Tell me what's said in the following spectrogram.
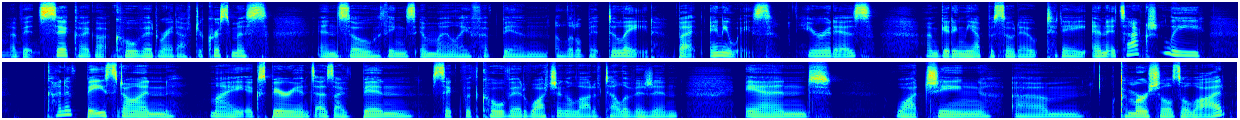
a bit sick. I got COVID right after Christmas, and so things in my life have been a little bit delayed. But, anyways, here it is. I'm getting the episode out today, and it's actually kind of based on my experience as I've been sick with COVID, watching a lot of television and watching um, commercials a lot.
